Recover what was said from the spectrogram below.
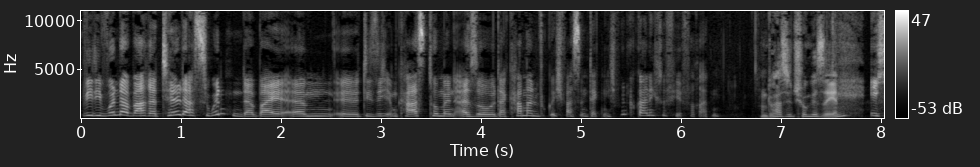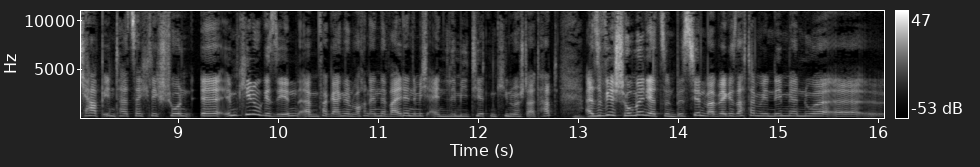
wie die wunderbare Tilda Swinton dabei, ähm, äh, die sich im Cast tummeln. Also da kann man wirklich was entdecken. Ich will noch gar nicht so viel verraten. Und du hast ihn schon gesehen? Ich habe ihn tatsächlich schon äh, im Kino gesehen am vergangenen Wochenende, weil der nämlich einen limitierten Kinostart hat. Mhm. Also wir schummeln jetzt so ein bisschen, weil wir gesagt haben, wir nehmen ja nur äh,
